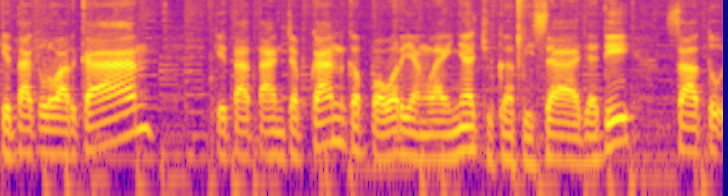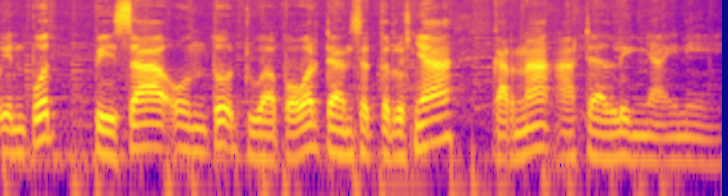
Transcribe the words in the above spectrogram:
kita keluarkan kita tancapkan ke power yang lainnya juga bisa. Jadi satu input bisa untuk dua power dan seterusnya karena ada linknya ini.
